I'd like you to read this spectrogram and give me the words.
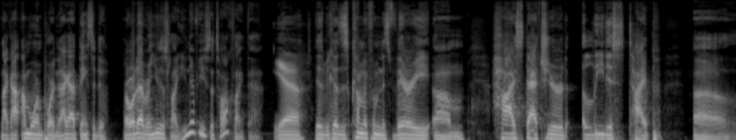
Like I, i'm more important. I got things to do or whatever. And you're just like you never used to talk like that. Yeah. is because it's coming from this very um, high statured elitist type uh,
